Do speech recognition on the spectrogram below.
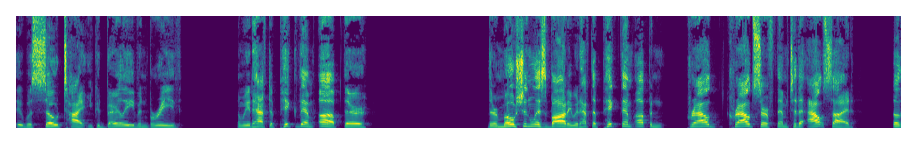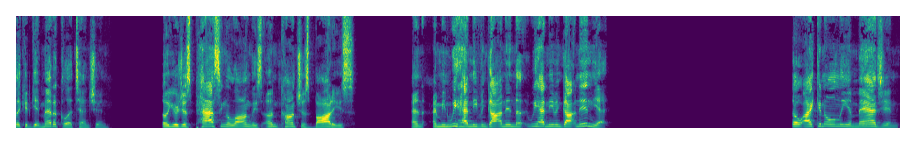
it was so tight. You could barely even breathe and we'd have to pick them up. Their their motionless body we'd have to pick them up and crowd crowd surf them to the outside so they could get medical attention. So you're just passing along these unconscious bodies and i mean we hadn't even gotten in the we hadn't even gotten in yet so i can only imagine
